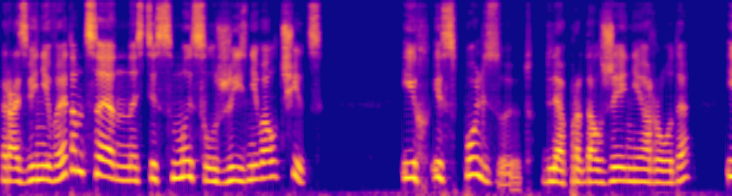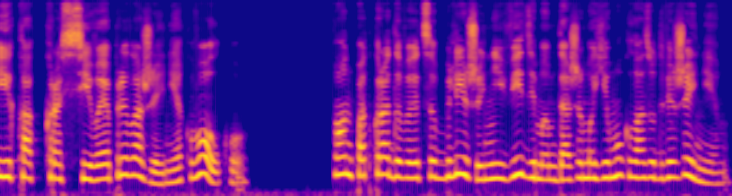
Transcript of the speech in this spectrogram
Разве не в этом ценность и смысл жизни волчиц? Их используют для продолжения рода и как красивое приложение к волку. Он подкрадывается ближе невидимым даже моему глазу движением.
